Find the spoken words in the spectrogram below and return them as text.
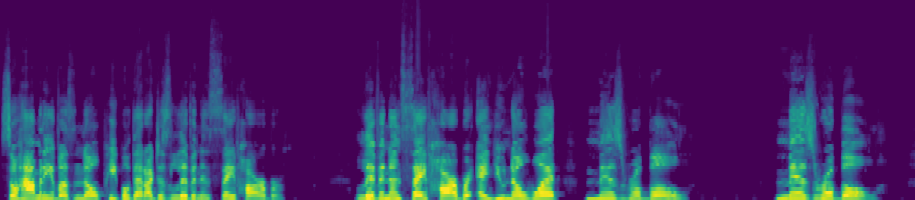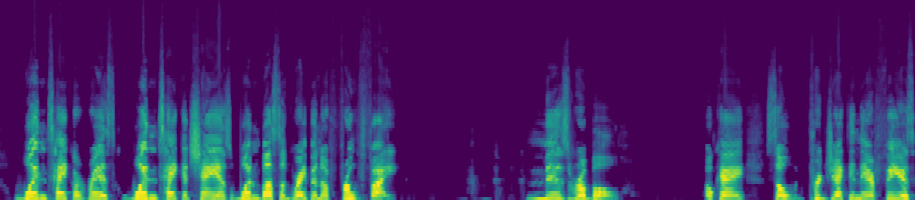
So, how many of us know people that are just living in safe harbor? Living in safe harbor. And you know what? Miserable. Miserable. Wouldn't take a risk, wouldn't take a chance, wouldn't bust a grape in a fruit fight. Miserable. Okay? So, projecting their fears,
